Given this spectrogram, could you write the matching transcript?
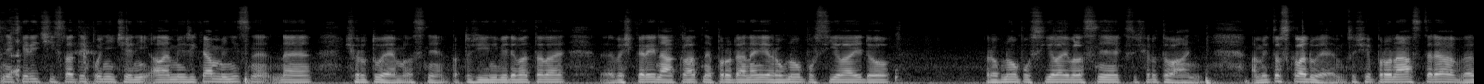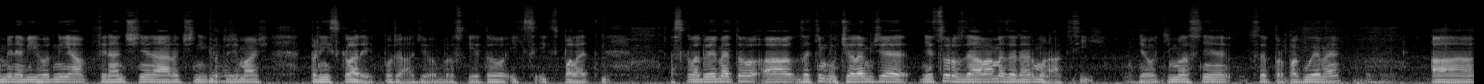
některý čísla ty poničený, ale my říkám, my nic ne, ne šrotujeme vlastně, protože jiní vydavatelé eh, veškerý náklad neprodaný rovnou posílají do rovnou posílají vlastně k sešrotování. A my to skladujeme, což je pro nás teda velmi nevýhodný a finančně náročný, protože máš plný sklady pořád, že jo, prostě je to x, x palet. A skladujeme to a za tím účelem, že něco rozdáváme zadarmo na akcích, jo, tím vlastně se propagujeme a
